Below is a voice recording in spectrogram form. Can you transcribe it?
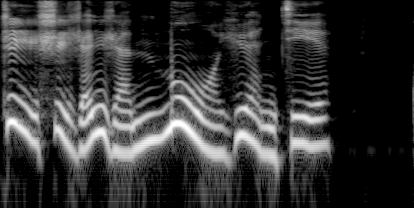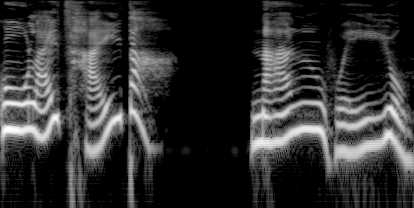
志士仁人莫怨嗟，古来财大难为用。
